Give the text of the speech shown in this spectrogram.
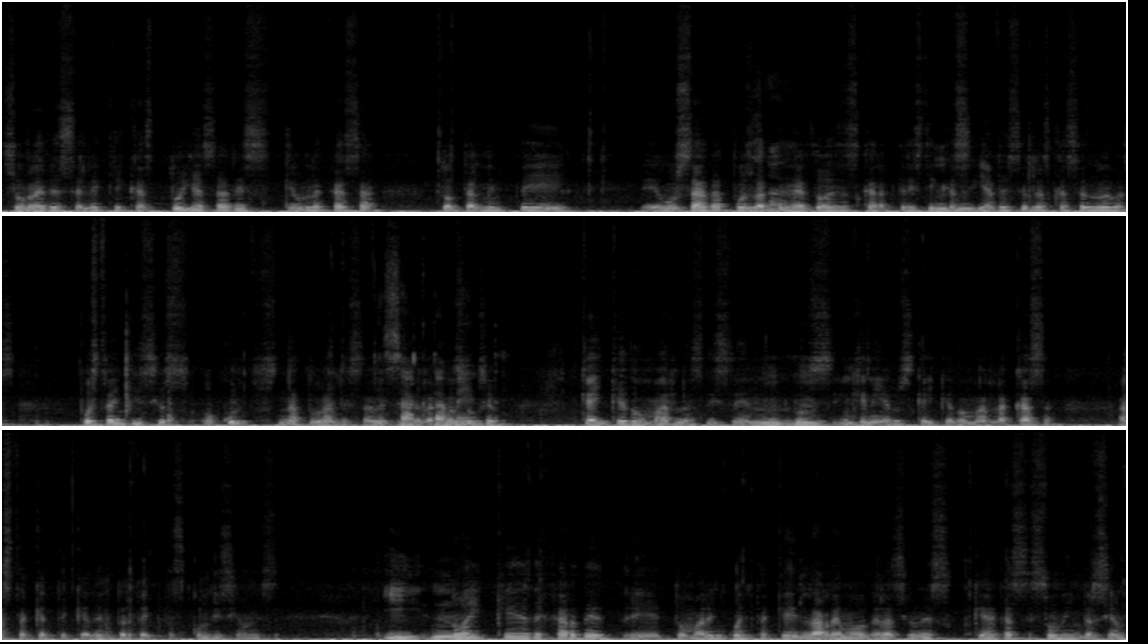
sus redes eléctricas. Tú ya sabes que una casa totalmente eh, usada, pues va a tener todas esas características y a veces las casas nuevas, pues traen vicios ocultos, naturales a veces de la construcción, que hay que domarlas, dicen los ingenieros, que hay que domar la casa hasta que te queden en perfectas condiciones. Y no hay que dejar de eh, tomar en cuenta que las remodelaciones que hagas es una inversión.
